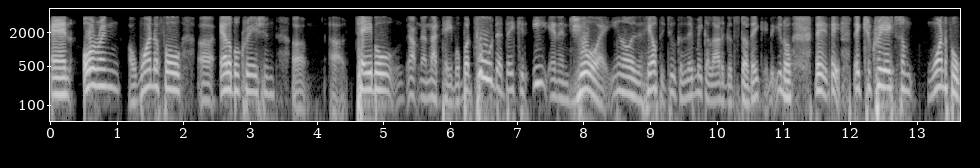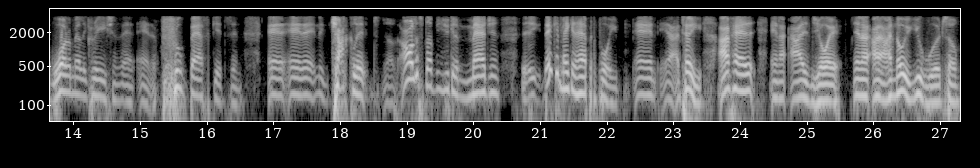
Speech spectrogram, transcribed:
and ordering a wonderful uh, edible creation uh, uh, table, not, not table, but food that they could eat and enjoy. You know, it's healthy too because they make a lot of good stuff. They, you know, they they they can create some wonderful watermelon creations and, and fruit baskets and and and, and chocolate, all the stuff that you can imagine. They, they can make it happen for you. And I tell you, I've had it and I, I enjoy it, and I I know you would. So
